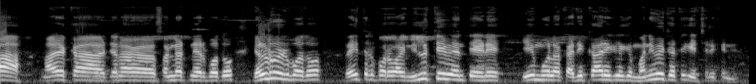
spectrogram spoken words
ನಾಯಕ ಜನ ಸಂಘಟನೆ ಇರ್ಬೋದು ಎಲ್ಲರೂ ಇರ್ಬೋದು, ರೈತರ ಪರವಾಗಿ ನಿಲ್ಲುತ್ತೀವಿ ಅಂತೇಳಿ ಈ ಮೂಲಕ ಅಧಿಕಾರಿಗಳಿಗೆ ಮನವಿ ಜೊತೆಗೆ ಎಚ್ಚರಿಕೆ ನೀಡಿ.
